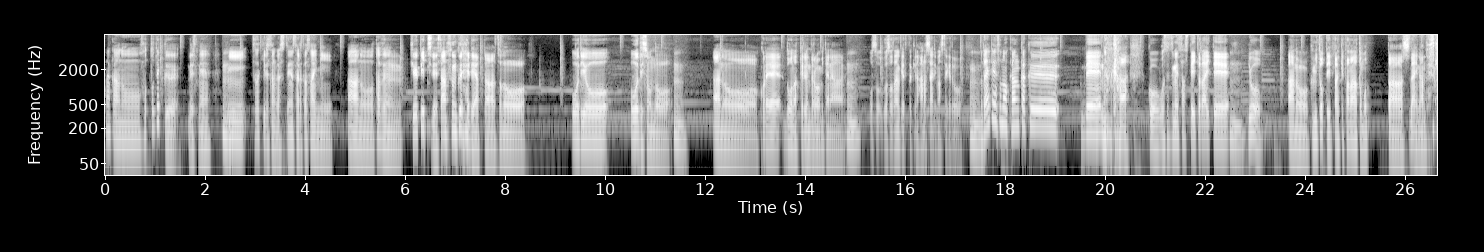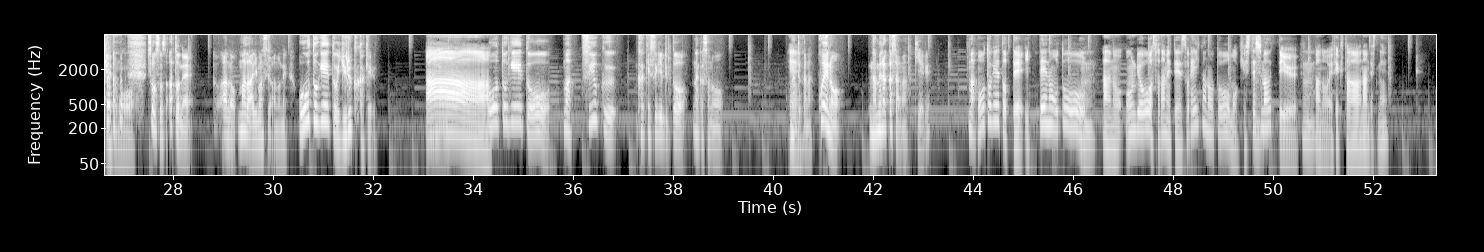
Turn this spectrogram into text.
なんかあのーホットテックですね。うんに、佐々木さんが出演された際に、あのー多分、急ピッチで3分くらいでやった、その、オーディオ、オーディションの、うん。あのーこれどうなってるんだろうみたいなうん。ご相談受けた時の話ありましたけど、うん。大体その感覚でなんかこうご説明させていただいて、うんようあの汲み取っていただけたなと思った次第なんですけれども そうそうそう。あとね、あの、まだありますよ。あのね、オートゲートを緩くかける。あーオートゲートを、まあ、強くかけすぎると、なんかその、なんていうかな、声の滑らかさが消える？まオートゲートって一定の音あ、を、うんあの音量を定めてそれ以下の音をもう消してしまうっていう、うんあのエフェクターなんですね。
